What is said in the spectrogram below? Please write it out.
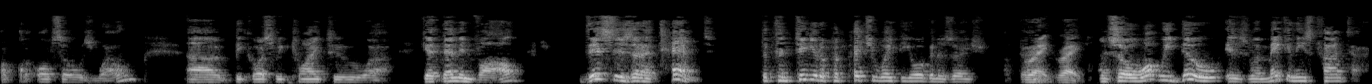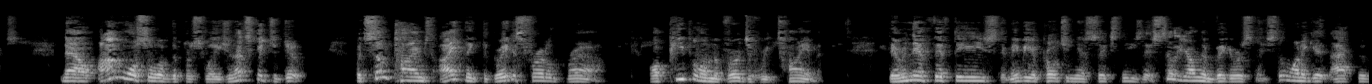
also as well, uh, because we try to uh, get them involved. This is an attempt to continue to perpetuate the organization. okay? Right, right. And so what we do is we're making these contacts. Now, I'm also of the persuasion that's good to do, but sometimes I think the greatest fertile ground are people on the verge of retirement. They're in their 50s, they may be approaching their 60s, they're still young and vigorous, they still want to get active.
